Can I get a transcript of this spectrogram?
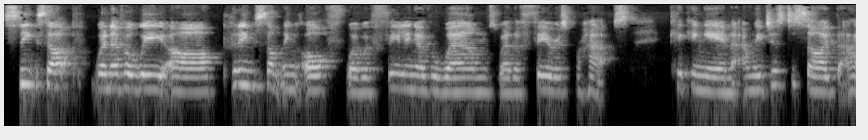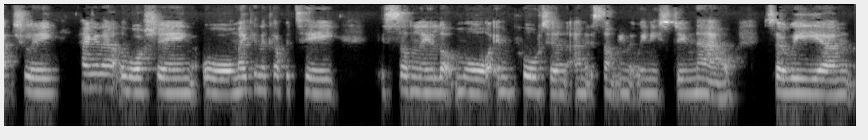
sneaks up whenever we are putting something off, where we're feeling overwhelmed, where the fear is perhaps kicking in, and we just decide that actually hanging out the washing or making a cup of tea is suddenly a lot more important and it's something that we need to do now so we um,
